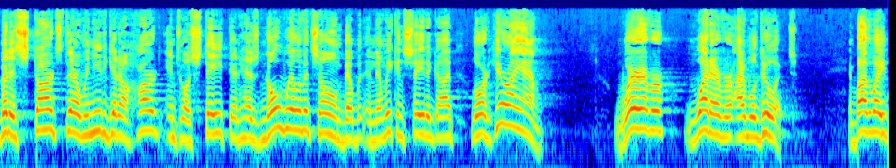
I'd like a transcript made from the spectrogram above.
But it starts there. We need to get our heart into a state that has no will of its own. And then we can say to God, Lord, here I am. Wherever, whatever, I will do it. And by the way,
